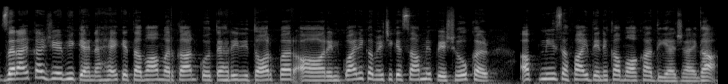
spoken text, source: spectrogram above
जराये का यह भी कहना है कि तमाम अरकान को तहरीरी तौर पर और इंक्वायरी कमेटी के सामने पेश होकर अपनी सफ़ाई देने का मौका दिया जाएगा।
